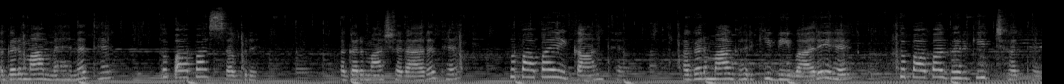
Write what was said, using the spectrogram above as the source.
अगर माँ मेहनत है तो पापा सब्र है। अगर माँ शरारत है तो पापा एकांत है। अगर माँ घर की दीवारें है तो पापा घर की छत है।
